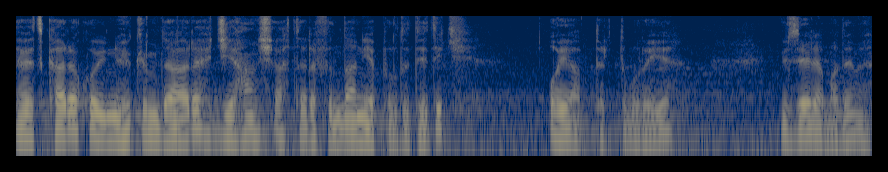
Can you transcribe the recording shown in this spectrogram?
Evet, Karakoyunlu hükümdarı Cihan Şah tarafından yapıldı dedik. O yaptırttı burayı. Güzel ama değil mi?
